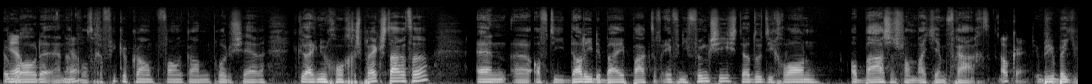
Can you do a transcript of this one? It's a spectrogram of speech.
uploaden ja. en ja. bijvoorbeeld grafieken kan, van kan produceren. Je kunt eigenlijk nu gewoon een gesprek starten. En uh, of die DALI erbij pakt of een van die functies, dat doet hij gewoon op basis van wat je hem vraagt. Oké. Okay. Een beetje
